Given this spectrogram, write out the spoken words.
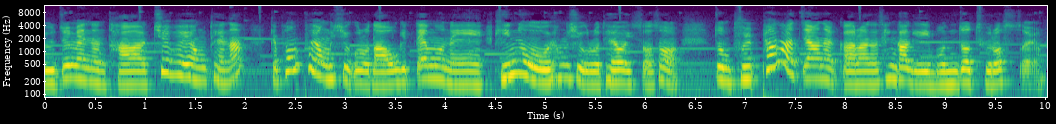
요즘에는 다 튜브 형태나 펌프 형식으로 나오기 때문에 비누 형식으로 되어 있어서 좀 불편하지 않을까라는 생각이 먼저 들었어요.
